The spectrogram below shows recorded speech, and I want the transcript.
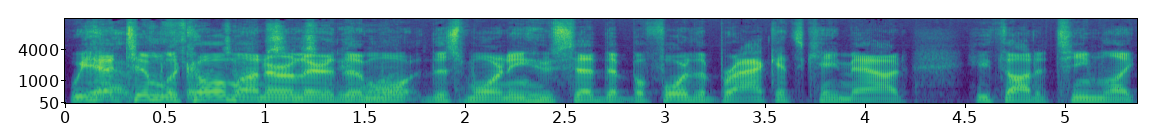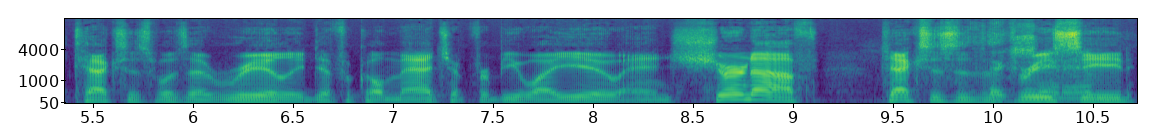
We Yeah, had Tim Lacombe on earlier the mo- this morning who said that before the brackets came out, he thought a team like Texas was a really difficult matchup for BYU. And sure enough, Texas is the Texas three seed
